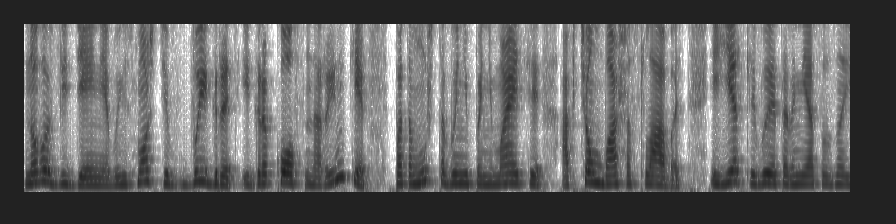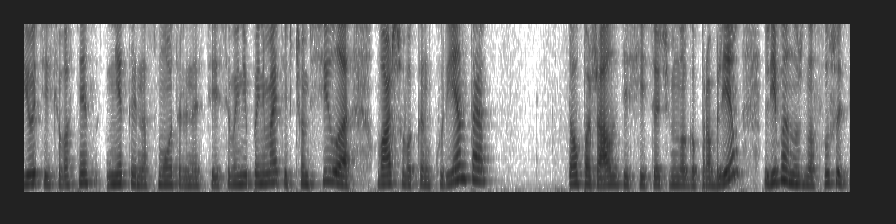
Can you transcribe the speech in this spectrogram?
нововведения, вы не сможете выиграть игроков на рынке, потому что вы не понимаете, а в чем ваша слабость. И если вы этого не осознаете, если у вас нет некой насмотренности, если вы не понимаете, в чем сила вашего конкурента, то, пожалуй, здесь есть очень много проблем, либо нужно слушать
